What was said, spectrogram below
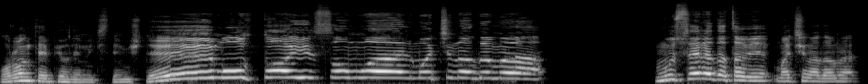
Horon tepiyor demek istemiştim. Osayi Samuel maçın adamı. Muslera da tabii maçın adamı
